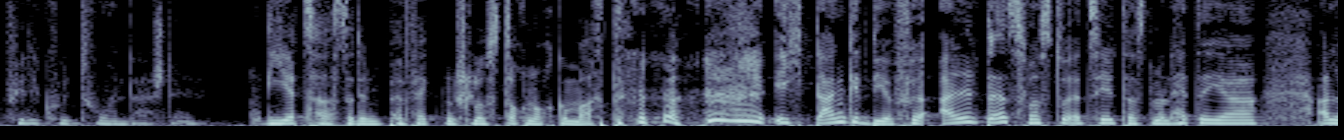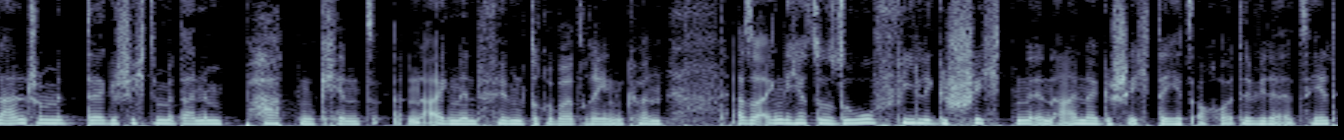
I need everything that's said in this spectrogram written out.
für die Kulturen darstellen. Jetzt hast du den perfekten Schluss doch noch gemacht. ich danke dir für all das, was du erzählt hast. Man hätte ja allein schon mit der Geschichte mit deinem Patenkind einen eigenen Film drüber drehen können. Also eigentlich hast du so viele Geschichten in einer Geschichte jetzt auch heute wieder erzählt.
